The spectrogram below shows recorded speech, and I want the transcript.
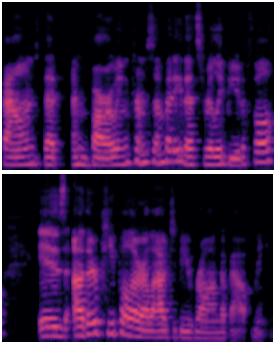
found that i'm borrowing from somebody that's really beautiful is other people are allowed to be wrong about me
